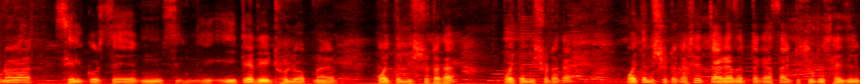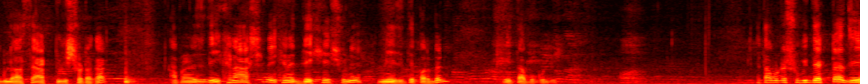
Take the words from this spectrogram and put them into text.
ওনারা সেল করছে এইটা রেট হলো আপনার পঁয়তাল্লিশশো টাকা। পঁয়তাল্লিশশো টাকা। পঁয়তাল্লিশশো টাকা আছে চার হাজার টাকা আছে, আর একটু ছোটো সাইজের সাইজেরগুলো আছে, আটত্রিশশো টাকা। আপনারা যদি এখানে আসেন, এখানে দেখে শুনে নিয়ে যেতে পারবেন এই তাঁবুগুলি। তারপরে সুবিধা একটা যে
